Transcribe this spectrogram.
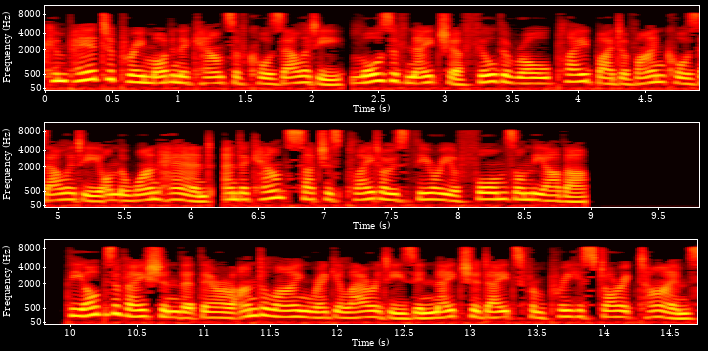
Compared to pre-modern accounts of causality, laws of nature fill the role played by divine causality on the one hand, and accounts such as Plato's theory of forms on the other. The observation that there are underlying regularities in nature dates from prehistoric times,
